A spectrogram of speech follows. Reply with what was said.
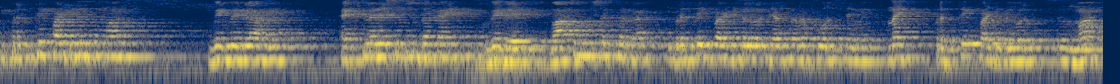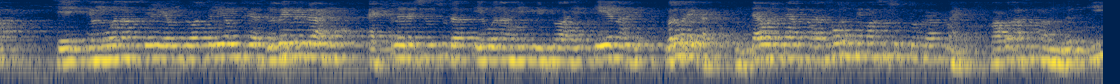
की प्रत्येक पार्टिकलचं मास वेगवेगळं आहे. ॲक्सिलरेशन सुद्धा काय? वेगळे. मग असं होऊ शकतं का? की प्रत्येक पार्टिकलवरती असणारा फोर्स सेम आहे? नाही. प्रत्येक पार्टिकलवरचं मास हे एम वन असेल एम टू असेल एम थ्री असेल वेगवेगळं आहे. ॲक्सिलरेशन सुद्धा ए वन आहे e ए टू आहे ए एन आहे. बरोबर आहे का? त्यावरती असणारा फोर्स सेम असू शकतो का? नाही. आपण असं म्हणलं की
